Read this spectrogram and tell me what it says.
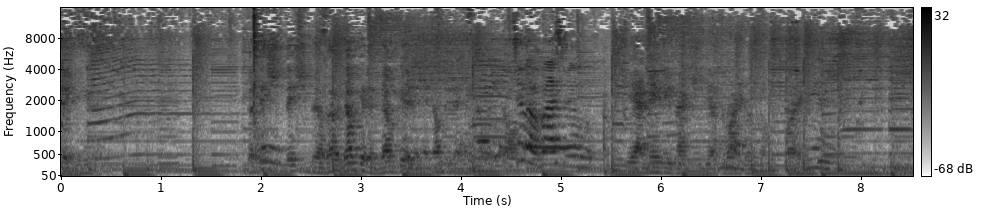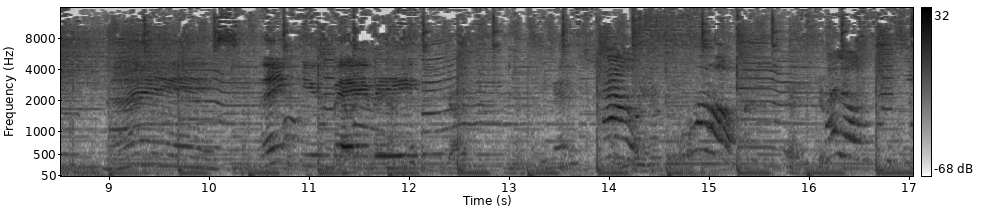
it's pretty big. isn't it? But they should, they should be able to, they'll get it, they'll get it, they'll get it. hang Two on, of us will. they'll- Yeah, maybe eventually you have to ride with them, right? Nice. Thank you, baby. You got it? You got it? Ow! Whoa! Yeah, you do. Hello, Kiki.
